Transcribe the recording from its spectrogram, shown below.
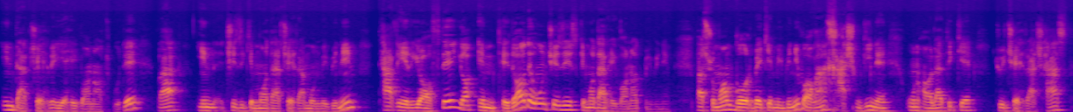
این در چهره حیوانات بوده و این چیزی که ما در چهرهمون می‌بینیم تغییر یافته یا امتداد اون چیزی است که ما در حیوانات می‌بینیم. پس شما گربه که می‌بینی واقعا خشمگینه. اون حالتی که توی چهرش هست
